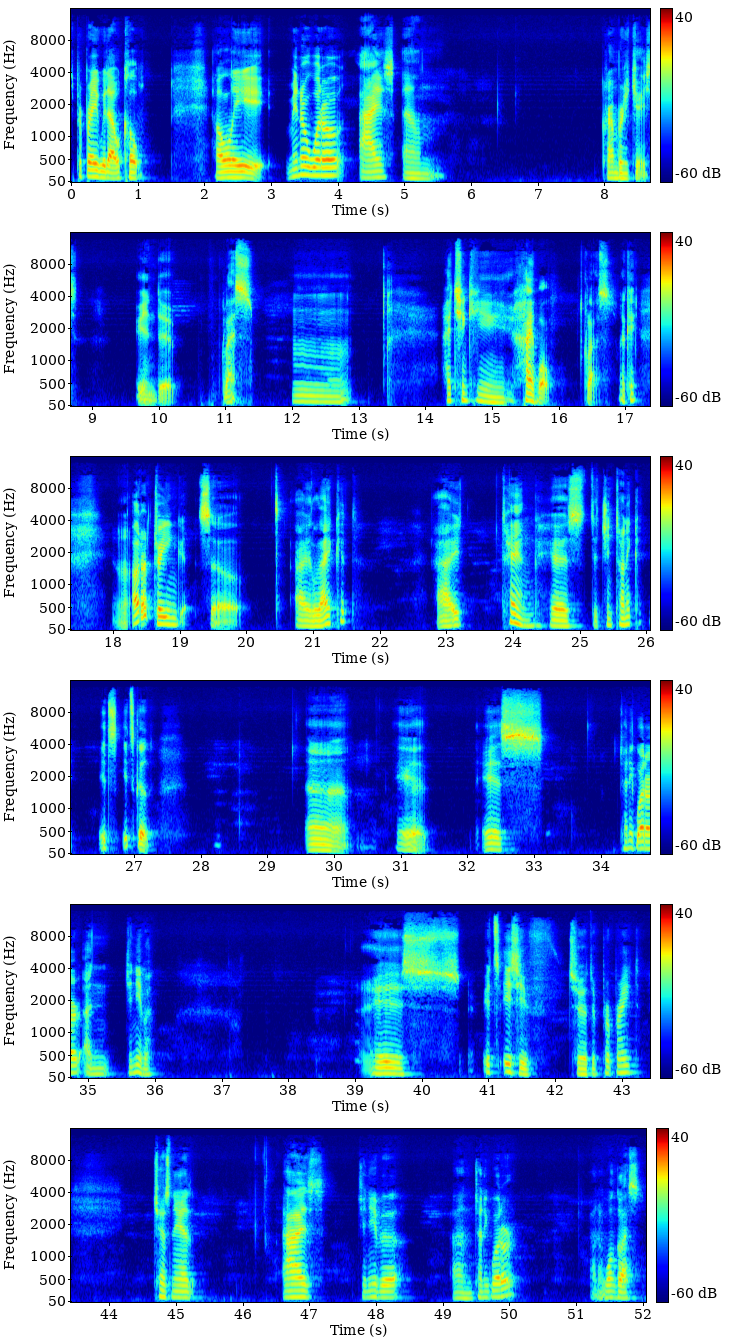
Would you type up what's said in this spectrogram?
is prepared without alcohol. Only mineral water ice and cranberry juice in the glass. Mm, I think highball glass. Okay. Uh, other drink, so I like it. I think is the gin tonic. It's it's good. Uh, it is tonic water and Geneva. Is it's easy to, prepare chestnut, ice, Geneva, and tonic water, and one glass.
